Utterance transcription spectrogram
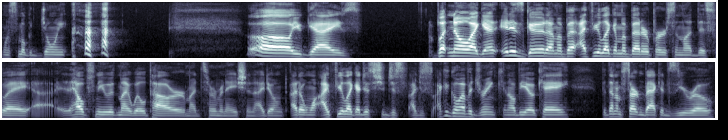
Want to smoke a joint. Oh, you guys. But no, I guess it is good. I'm a be- I feel like I'm a better person this way. Uh, it helps me with my willpower, my determination. I don't I don't want I feel like I just should just I just I could go have a drink and I'll be okay. But then I'm starting back at zero.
